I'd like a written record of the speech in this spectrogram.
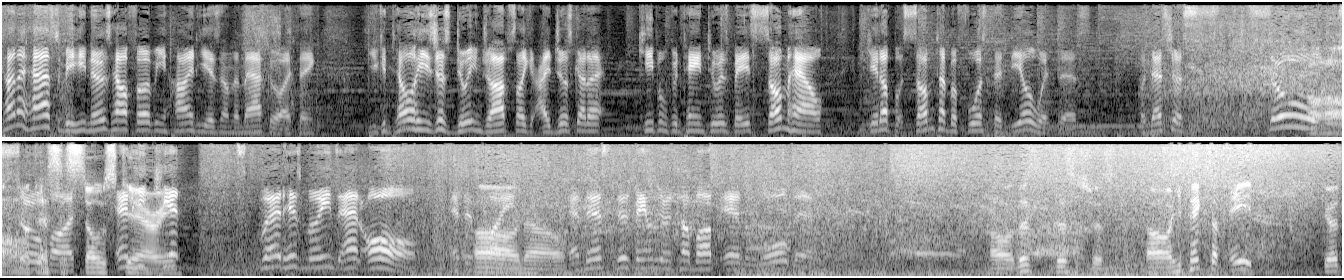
kind of has to be. He knows how far behind he is on the macro, I think. You can tell he's just doing drops like, I just gotta keep him contained to his base, somehow get up with some type of force to deal with this. But that's just so, oh, so this much. is so scary. And he can't spread his Marines at all at this oh, fight. no. And this, this Bane's going to come up and roll this. Oh, this this is just... Oh, he picks up eight. Good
